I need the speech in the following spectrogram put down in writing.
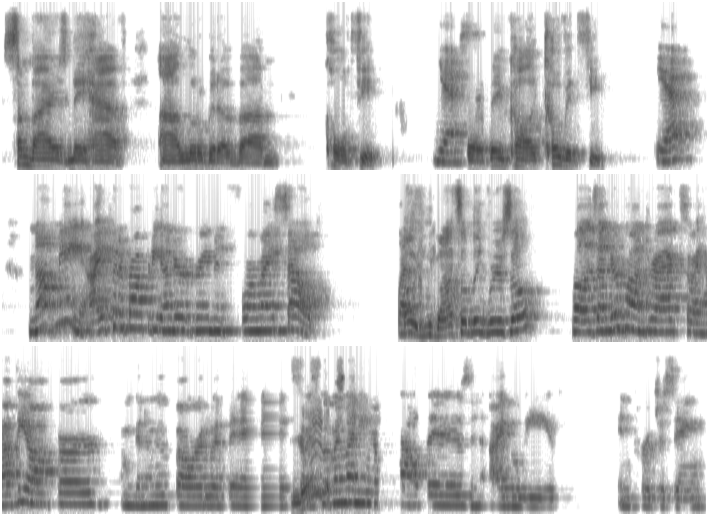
some buyers may have a little bit of um, cold feet. Yes. Or they call it COVID feet. Yep. Not me. I put a property under agreement for myself. Oh, you bought something for yourself? Well, it's under contract, so I have the offer. I'm going to move forward with it. So I put my money where my mouth is, and I believe in purchasing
